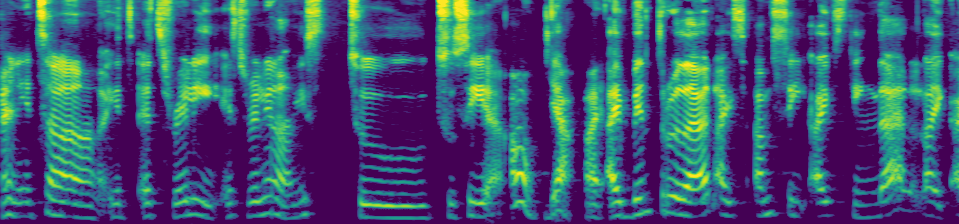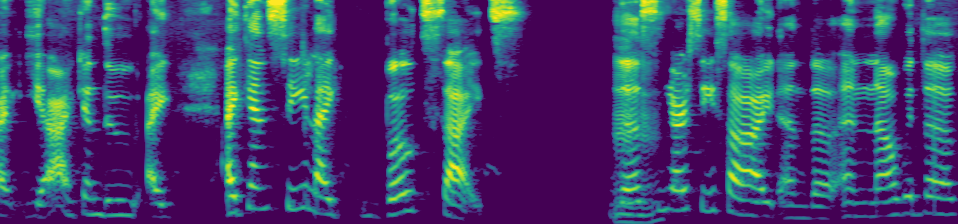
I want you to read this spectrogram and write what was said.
and it's uh it's it's really it's really nice to to see uh, oh yeah I, I've been through that I I'm see I've seen that like I yeah I can do I I can see like both sides the hmm CRC side and the and now with the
